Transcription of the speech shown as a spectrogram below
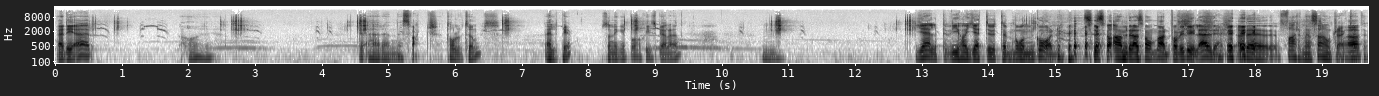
Eh, det är... Oj. Det är en svart 12-tums LP som ligger på skivspelaren. Hjälp, vi har gett ut en bondgård. så, andra sommaren på vinyl, är det det? Ja, det är Farmen soundtracket.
